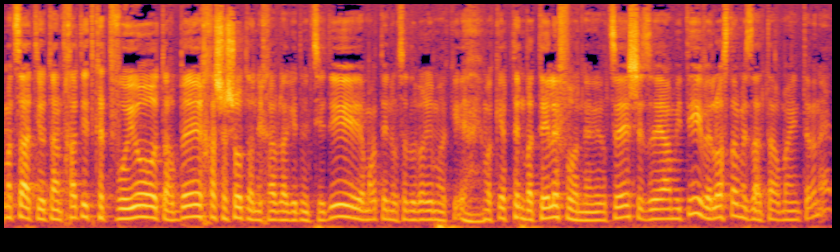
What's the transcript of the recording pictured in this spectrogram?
מצאתי אותם, התחלתי התכתבויות, הרבה חששות, אני חייב להגיד מצידי, אמרתי, אני רוצה לדבר עם הקפטן בטלפון, אני רוצה שזה יהיה אמיתי ולא סתם איזה אתר באינטרנט.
